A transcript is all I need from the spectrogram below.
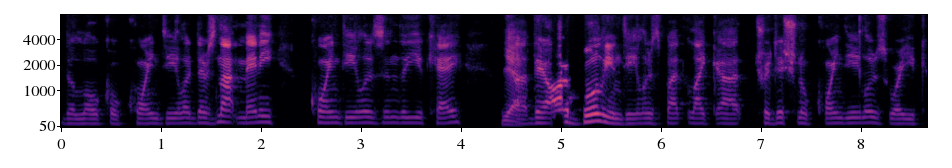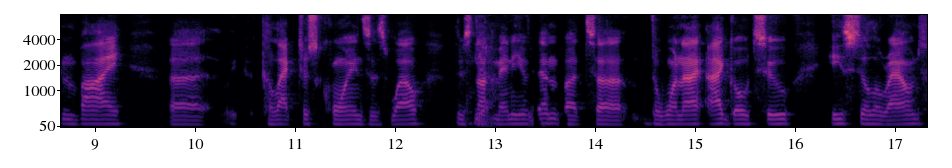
the local coin dealer. There's not many coin dealers in the UK. Yeah, uh, there are bullion dealers, but like uh, traditional coin dealers where you can buy uh, collectors coins as well. There's not yeah. many of them, but uh, the one I, I go to, he's still around.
